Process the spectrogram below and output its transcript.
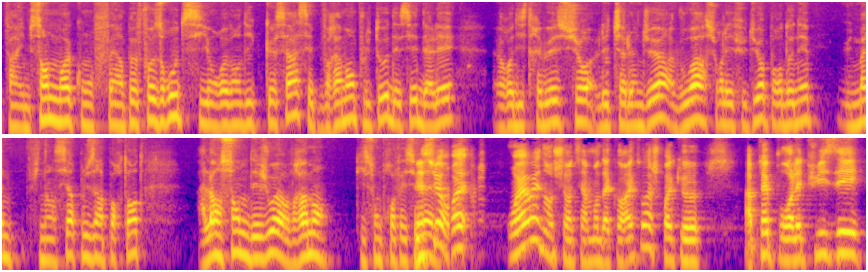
enfin, il me semble moi qu'on fait un peu fausse route si on revendique que ça. C'est vraiment plutôt d'essayer d'aller redistribuer sur les challengers, voire sur les futurs, pour donner une manne financière plus importante à l'ensemble des joueurs, vraiment, qui sont professionnels. Bien sûr, ouais. Ouais, ouais, non, je suis entièrement d'accord avec toi. Je crois que, après, pour l'épuiser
